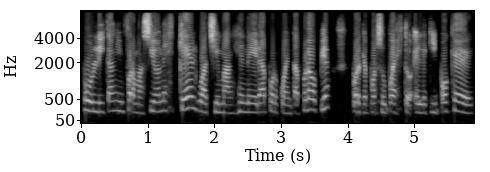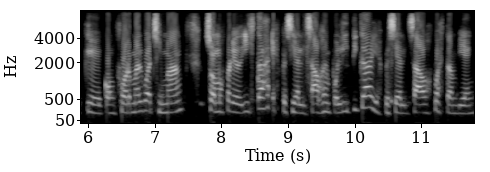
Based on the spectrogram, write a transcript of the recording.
publican informaciones que el Guachimán genera por cuenta propia, porque por supuesto el equipo que, que conforma el Guachimán somos periodistas especializados en política y especializados pues también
